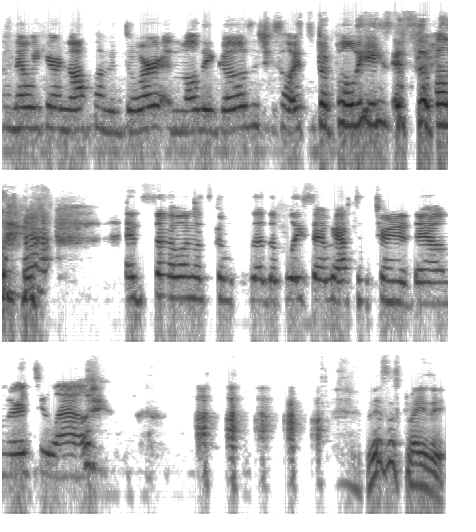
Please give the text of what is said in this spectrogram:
And then we hear a knock on the door, and Molly goes, and she's like, "It's the police!" It's the police. and someone was com- the, the police said we have to turn it down. We are too loud. This is crazy.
